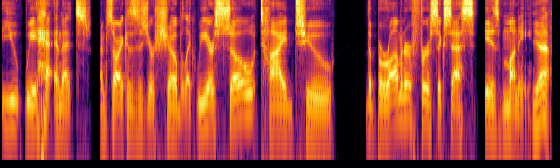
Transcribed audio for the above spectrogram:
you, we ha- and that's I'm sorry because this is your show, but like we are so tied to the barometer for success is money, Yeah.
